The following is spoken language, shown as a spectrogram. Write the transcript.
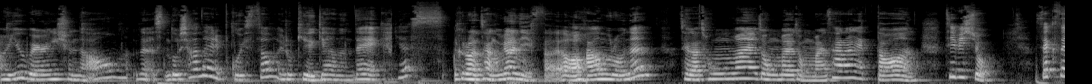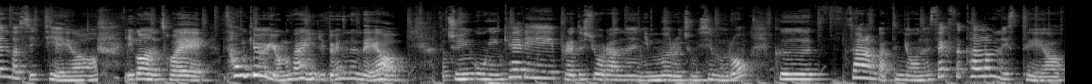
Are you wearing Chanel? 네, 너 샤넬 입고 있어? 이렇게 얘기하는데 Yes 그런 장면이 있어요. 다음으로는 제가 정말 정말 정말 사랑했던 TV쇼 섹스 앤더 시티예요. 이건 저의 성교육 영상이기도 했는데요. 주인공인 캐리 브래드쇼라는 인물을 중심으로 그 사람 같은 경우는 섹스 칼럼니스트예요.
